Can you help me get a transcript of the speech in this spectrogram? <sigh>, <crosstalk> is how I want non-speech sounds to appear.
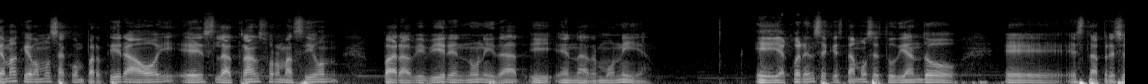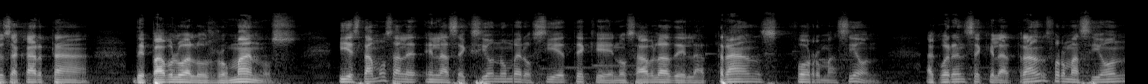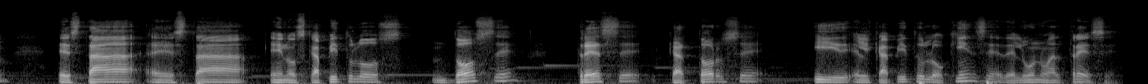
tema que vamos a compartir hoy es la transformación para vivir en unidad y en armonía. Y acuérdense que estamos estudiando eh, esta preciosa carta de Pablo a los romanos. Y estamos en la sección número 7 que nos habla de la transformación. Acuérdense que la transformación está, está en los capítulos 12, 13, 14 y el capítulo 15 del 1 al 13.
